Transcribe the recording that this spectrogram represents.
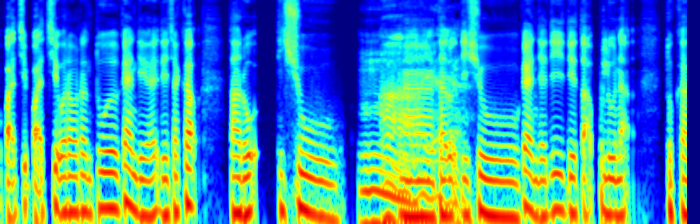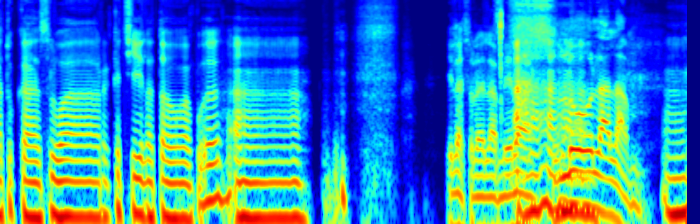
pakcik-pakcik orang-orang tua kan dia dia cakap taruh tisu Hmm. Ah, ha, ya, taruh ya. tisu kan jadi dia tak perlu nak tukar-tukar seluar kecil atau apa uh, Yelah solat dalam dia lah. Ah. Slow lalam. uh,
